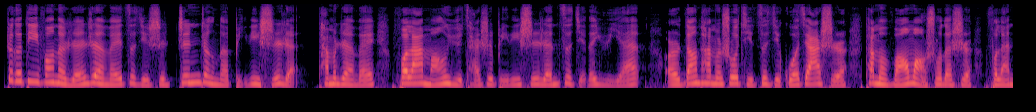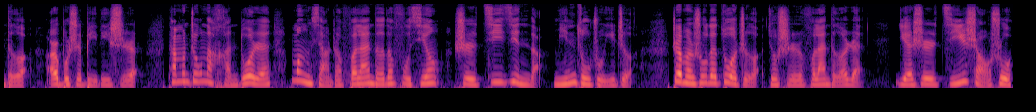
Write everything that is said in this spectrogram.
这个地方的人认为自己是真正的比利时人，他们认为弗拉芒语才是比利时人自己的语言。而当他们说起自己国家时，他们往往说的是弗兰德，而不是比利时。他们中的很多人梦想着弗兰德的复兴，是激进的民族主义者。这本书的作者就是弗兰德人，也是极少数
